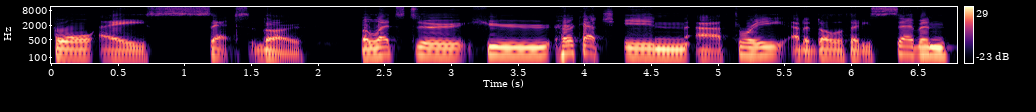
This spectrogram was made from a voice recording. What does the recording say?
for a set, though. But let's do Hugh Hurkacz in uh, three at a dollar thirty-seven.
